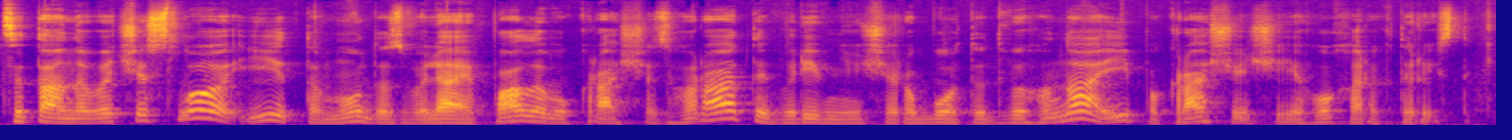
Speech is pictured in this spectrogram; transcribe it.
цитанове число і тому дозволяє паливу краще згорати, вирівнюючи роботу двигуна і покращуючи його характеристики.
